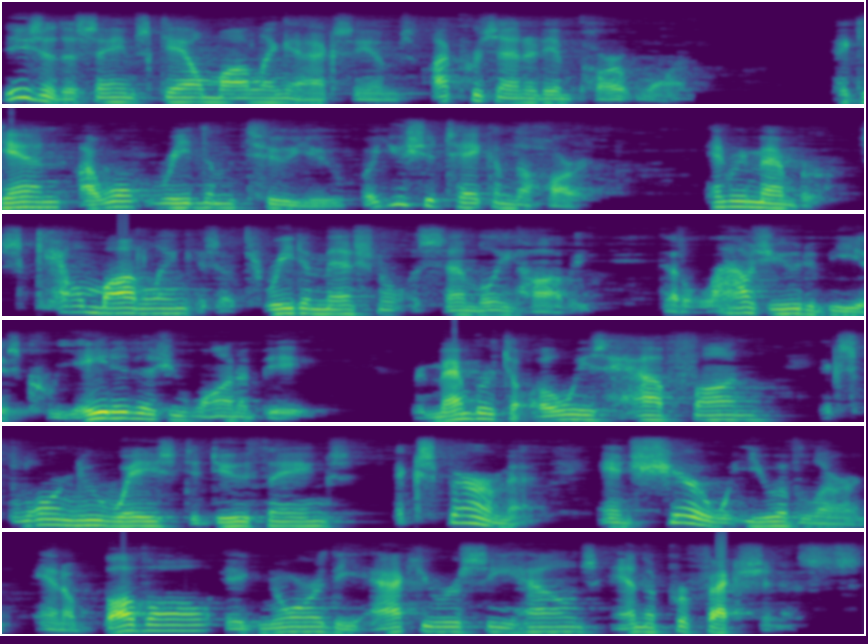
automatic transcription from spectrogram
These are the same scale modeling axioms I presented in part one. Again, I won't read them to you, but you should take them to heart. And remember, scale modeling is a three-dimensional assembly hobby that allows you to be as creative as you want to be. Remember to always have fun, explore new ways to do things, experiment, and share what you have learned. And above all, ignore the accuracy hounds and the perfectionists.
